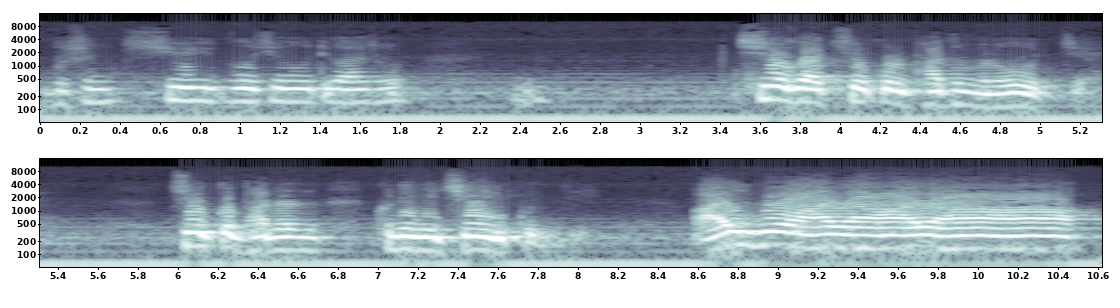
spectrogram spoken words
무슨 지옥이 것이 어디 가서 지옥아 지옥을 받으면 어째 지옥급하는 그님이 제일꾼디. 아이고, 아야, 아야.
